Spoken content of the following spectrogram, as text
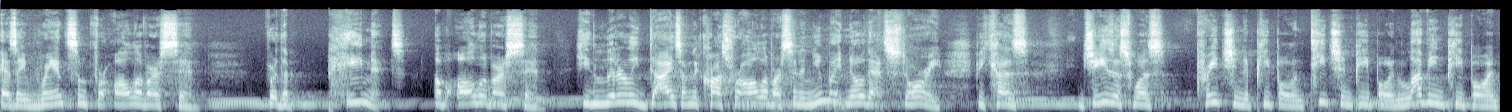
as a ransom for all of our sin, for the payment of all of our sin. He literally dies on the cross for all of our sin. And you might know that story because Jesus was preaching to people and teaching people and loving people. And,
